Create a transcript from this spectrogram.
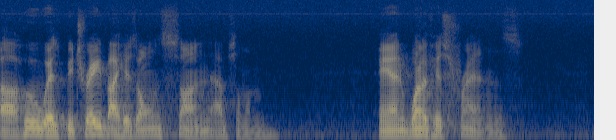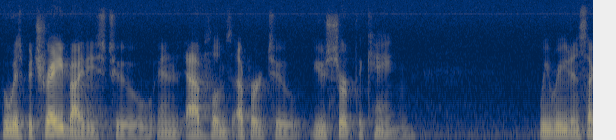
uh, who was betrayed by his own son Absalom, and one of his friends who was betrayed by these two in Absalom's effort to usurp the king. We read in 2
